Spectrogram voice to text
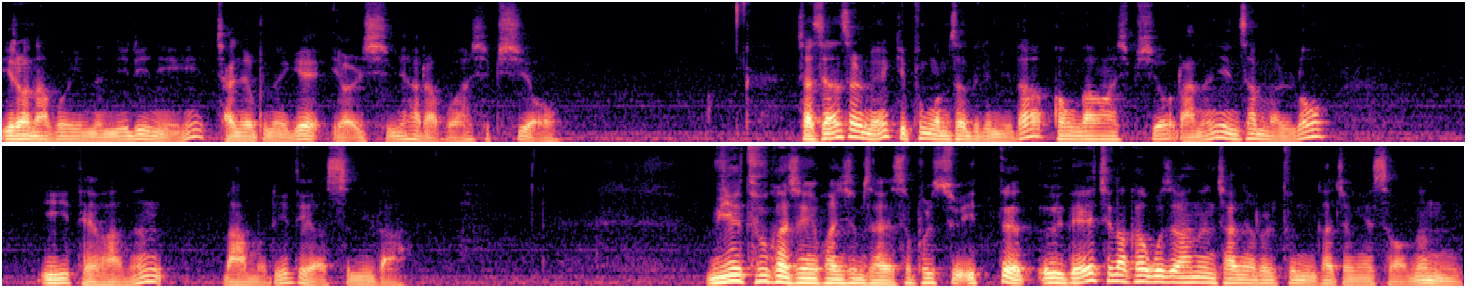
일어나고 있는 일이니 자녀분에게 열심히 하라고 하십시오. 자세한 설명에 깊은 감사드립니다. 건강하십시오. 라는 인사말로 이 대화는 마무리되었습니다. 위의 두 가정의 관심사에서 볼 수 있듯 의대에 진학하고자 하는 자녀를 둔 가정에서는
